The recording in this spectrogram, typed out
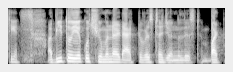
ठीक है? अभी तो ये कुछ ह्यूमन राइट एक्टिविस्ट हैं जर्नलिस्ट हैं बट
